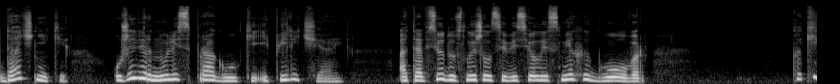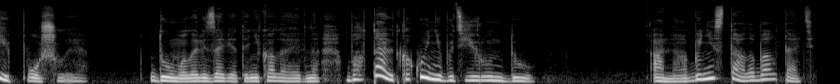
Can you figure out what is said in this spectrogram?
Дачники уже вернулись с прогулки и пили чай. Отовсюду слышался веселый смех и говор. «Какие пошлые!» — думала Елизавета Николаевна. «Болтают какую-нибудь ерунду». Она бы не стала болтать.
